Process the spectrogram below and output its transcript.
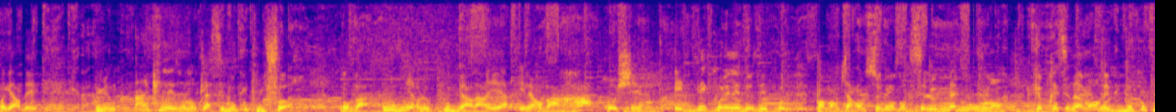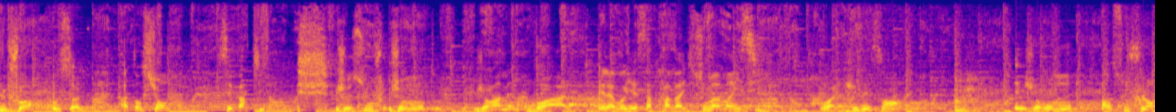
regardez, une inclinaison. Donc là, c'est beaucoup plus fort on va ouvrir le coude vers l'arrière et là on va rapprocher et décoller les deux épaules pendant 40 secondes. Donc c'est le même mouvement que précédemment mais beaucoup plus fort au sol. Attention, c'est parti. Je souffle, je monte, je ramène. Voilà. Et là vous voyez ça travaille sous ma main ici. Voilà, je descends et je remonte en soufflant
